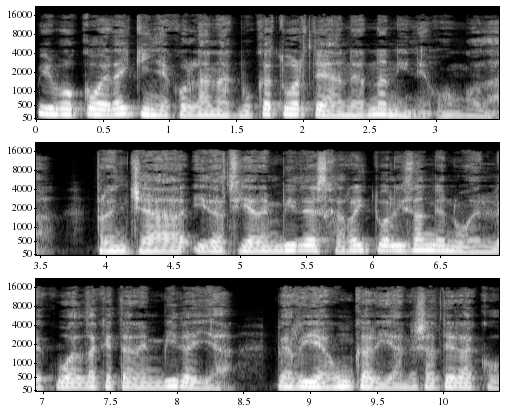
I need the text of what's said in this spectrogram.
Bilboko eraikineko lanak bukatu artean hernanin egongo da. Prentsa idatziaren bidez jarraitu izan genuen leku aldaketaren bidaia, berri egunkarian esaterako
